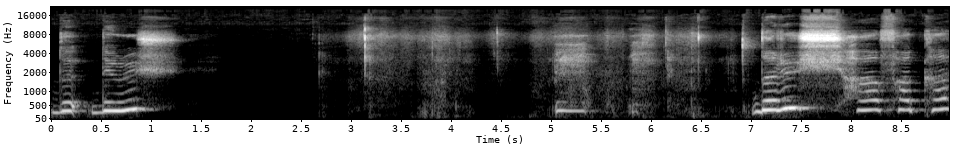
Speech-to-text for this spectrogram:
D- dövüş Darüşşafaka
